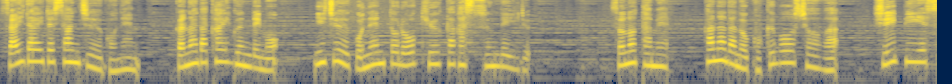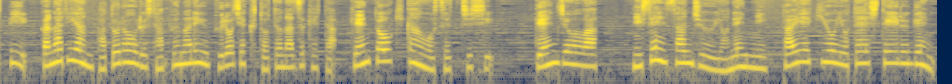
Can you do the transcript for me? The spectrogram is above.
最大で35年、カナダ海軍でも25年と老朽化が進んでいる。そのため、カナダの国防省は CPSP カナディアンパトロールサブマリンプロジェクトと名付けた検討機関を設置し、現状は2034年に退役を予定している現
